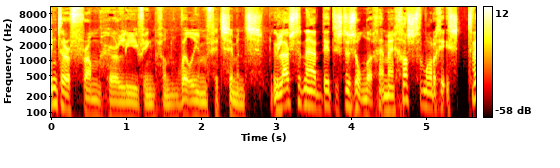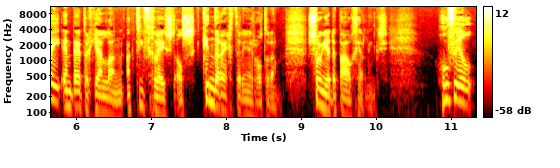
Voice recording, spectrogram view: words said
Winter from Her Leaving van William Fitzsimmons. U luistert naar Dit is de Zondag en mijn gast vanmorgen is 32 jaar lang actief geweest als kinderrechter in Rotterdam. Sonja de Pauw Gerlings. Hoeveel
